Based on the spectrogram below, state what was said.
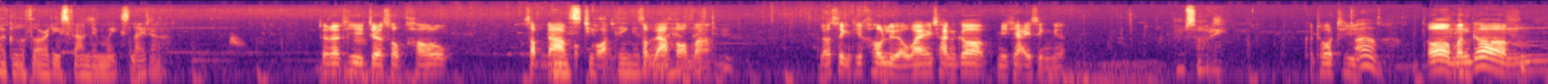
local authorities found him weeks later. เจ้าหน้าที่เจอศพเขาสัปดาห์ And the ก่อน stupid thing is สัป all ดา I ห์ต่อ have มา left of him. แล้วสิ่งที่เขาเหลือไว้ให้ฉันก็มีแค่ไอสิ่งเนี้ย I'm sorry. ขอโทษที Oh, โอ้มันก็อืม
